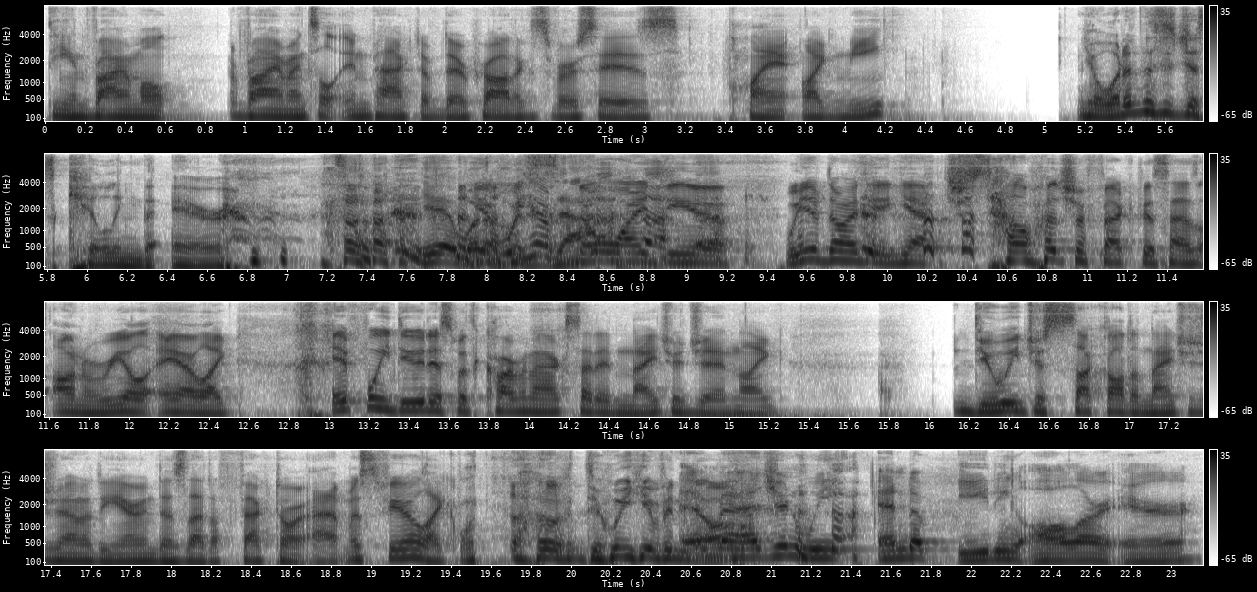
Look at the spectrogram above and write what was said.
the environmental environmental impact of their products versus plant like meat. Yo, what if this is just killing the air? Yeah, what Yeah, if we have that- no idea. We have no idea yet just how much effect this has on real air. Like, if we do this with carbon dioxide and nitrogen, like, do we just suck all the nitrogen out of the air and does that affect our atmosphere? Like, what the, do we even know? Imagine we end up eating all our air.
